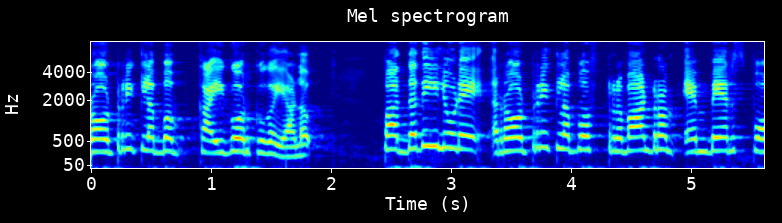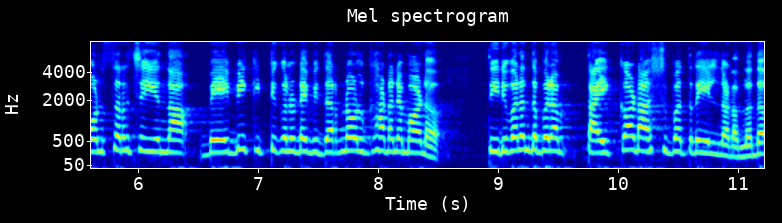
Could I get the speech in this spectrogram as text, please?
റോട്ടറി ക്ലബും കൈകോർക്കുകയാണ്. പദ്ധതിയിലൂടെ rotary club of Trivandrum empire sponsor ചെയ്യുന്ന ബേബി കിറ്റുകളുടെ വിതരണോദ്ഘാടനമാണ് തിരുവനന്തപുരം തൈക്കാട് ആശുപത്രിയിൽ നടന്നത്.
